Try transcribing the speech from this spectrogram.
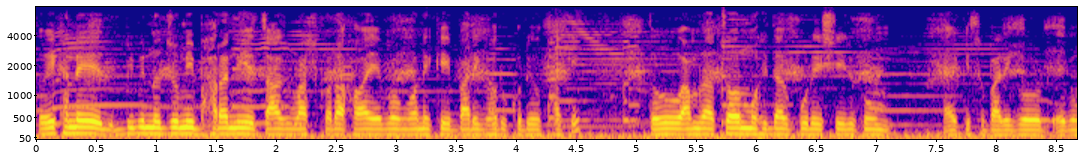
তো এখানে বিভিন্ন জমি ভাড়া নিয়ে চাষবাস করা হয় এবং অনেকে বাড়িঘর করেও থাকে। তো আমরা চর মহিদারপুরে সেইরকম আহ, কিছু বাড়িঘর এবং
